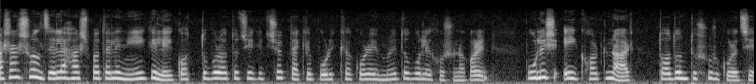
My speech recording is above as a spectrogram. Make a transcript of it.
আসানসোল জেলা হাসপাতালে নিয়ে গেলে কর্তব্যরত চিকিৎসক তাকে পরীক্ষা করে মৃত বলে ঘোষণা করেন। পুলিশ এই ঘটনার তদন্ত শুরু করেছে।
